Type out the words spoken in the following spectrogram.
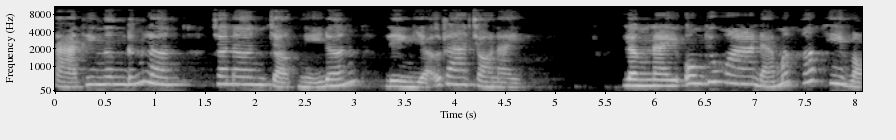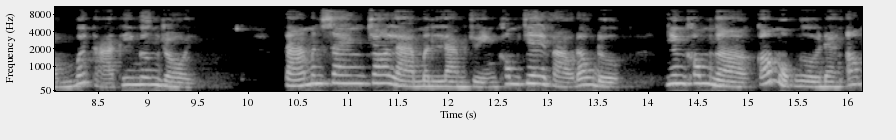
tạ thiên ngân đứng lên, cho nên chợt nghĩ đến, liền dở ra trò này. Lần này ôn thiếu hoa đã mất hết hy vọng với tạ thiên ngân rồi. Tạ Minh Sang cho là mình làm chuyện không chê vào đâu được, nhưng không ngờ có một người đàn ông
